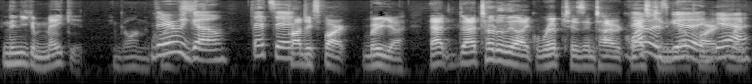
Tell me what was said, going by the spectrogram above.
and then you can make it and go on the quest. There we go. That's it. Project Spark, booyah! That that totally like ripped his entire question That was good, apart. yeah. but-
